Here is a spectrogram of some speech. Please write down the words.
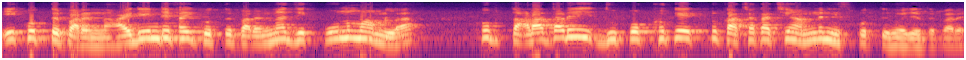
এ করতে পারেন না আইডেন্টিফাই করতে পারেন না যে কোন মামলা খুব তাড়াতাড়ি দুপক্ষকে একটু কাছাকাছি আনলে নিষ্পত্তি হয়ে যেতে পারে।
